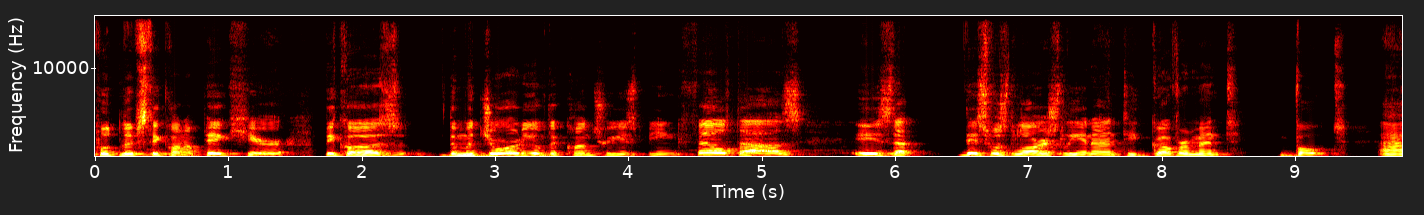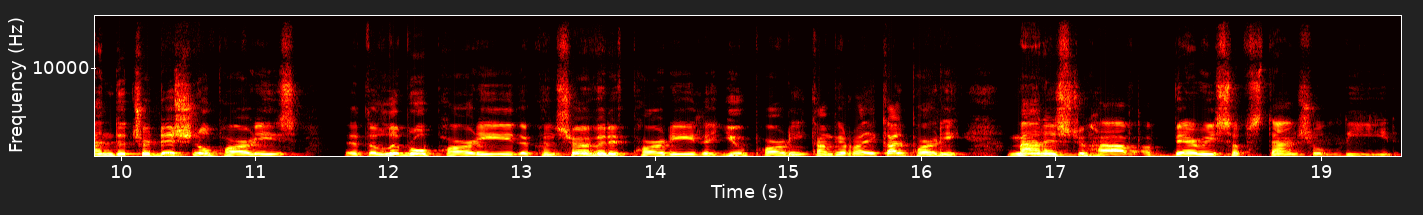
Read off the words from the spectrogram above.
put lipstick on a pig here because the majority of the country is being felt as is that this was largely an anti government vote. And the traditional parties, the, Liberal Party, the Conservative Party, the U Party, Cambio Radical Party, managed to have a very substantial lead,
